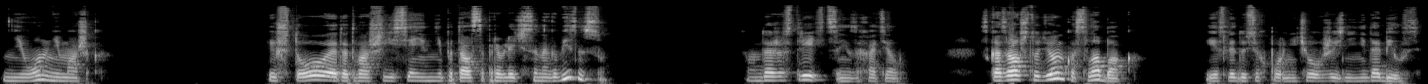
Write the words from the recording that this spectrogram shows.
ни он, ни Машка. И что, этот ваш Есенин не пытался привлечь сына к бизнесу? Он даже встретиться не захотел. Сказал, что Демка слабак, если до сих пор ничего в жизни не добился.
